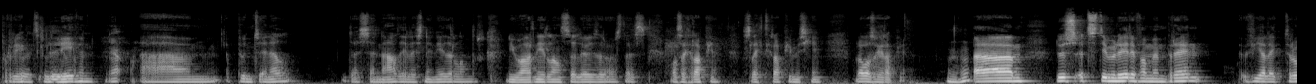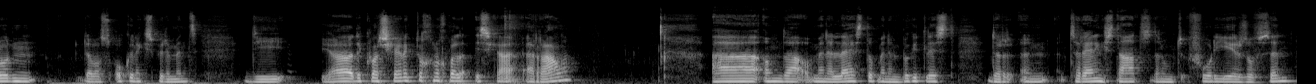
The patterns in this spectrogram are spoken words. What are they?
Project projectleven.nl. dat is zijn nadeel, is een Nederlander. Nu waar Nederlandse luisteraars, dat is- was een grapje. Slecht grapje misschien, maar dat was een grapje. Mhm. Ehm, dus het stimuleren van mijn brein via elektroden, dat was ook een experiment die ja, ik waarschijnlijk toch nog wel eens ga herhalen. Eh, omdat op mijn lijst, op mijn bucketlist, er een training staat, dat noemt 40 Years of Zen.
